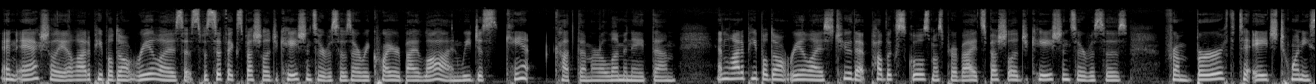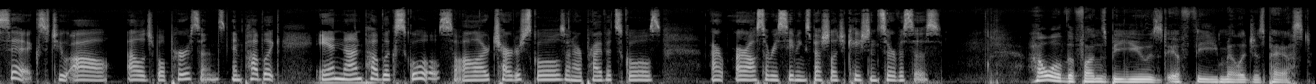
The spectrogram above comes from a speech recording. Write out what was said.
And actually, a lot of people don't realize that specific special education services are required by law, and we just can't cut them or eliminate them. And a lot of people don't realize, too, that public schools must provide special education services from birth to age 26 to all eligible persons in public and non public schools. So, all our charter schools and our private schools are, are also receiving special education services. How will the funds be used if the millage is passed?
